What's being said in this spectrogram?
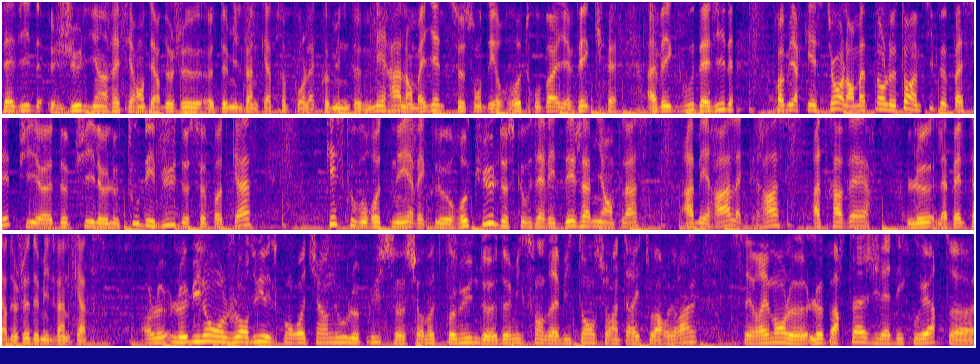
David Julien, référentaire de jeu 2024 pour la commune de Méral en Mayenne. Ce sont des retrouvailles avec, vous, David. Première question. Alors maintenant, le temps a un petit peu passé depuis, euh, le, tout début de ce podcast. Qu'est-ce que vous retenez avec le recul de ce que vous avez déjà mis en place à Méral grâce à travers le label Terre de Jeu 2024 alors le, le, bilan aujourd'hui, ce qu'on retient nous le plus euh, sur notre commune de 2100 habitants sur un territoire rural, c'est vraiment le, le, partage et la découverte euh,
